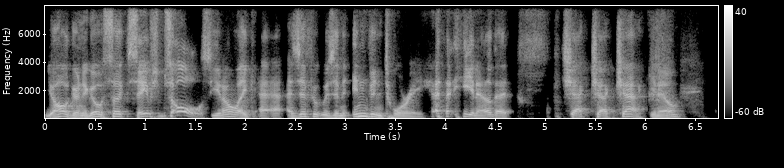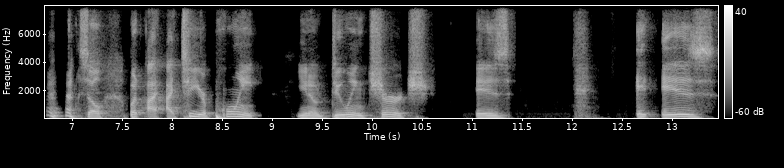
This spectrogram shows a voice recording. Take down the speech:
y'all going to go save some souls, you know, like as if it was an inventory, you know, that check, check, check, you know. so, but I, I to your point, you know, doing church is it is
